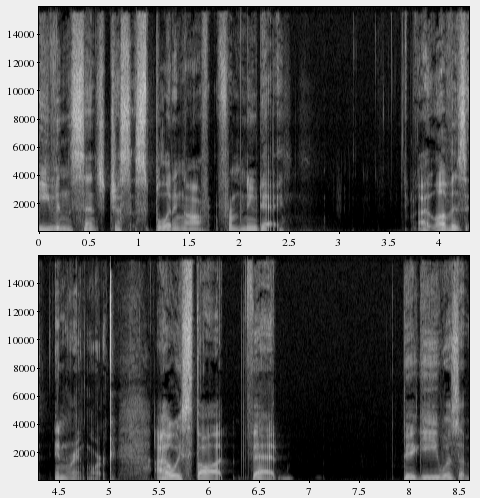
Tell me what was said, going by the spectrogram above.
even since just splitting off from New Day. I love his in ring work. I always thought that Big E was a,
